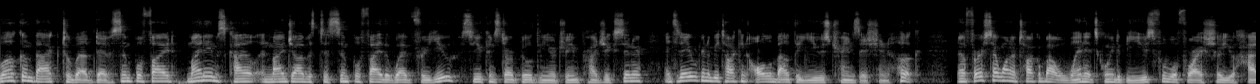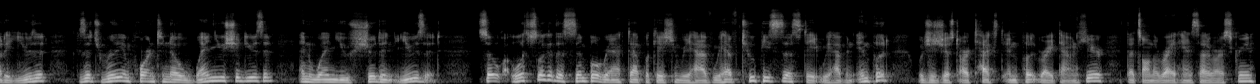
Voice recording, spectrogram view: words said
Welcome back to Web Dev Simplified. My name is Kyle and my job is to simplify the web for you so you can start building your dream project sooner. And today we're going to be talking all about the use transition hook. Now first I want to talk about when it's going to be useful before I show you how to use it because it's really important to know when you should use it and when you shouldn't use it. So let's look at this simple React application we have. We have two pieces of state. We have an input, which is just our text input right down here. That's on the right hand side of our screen.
